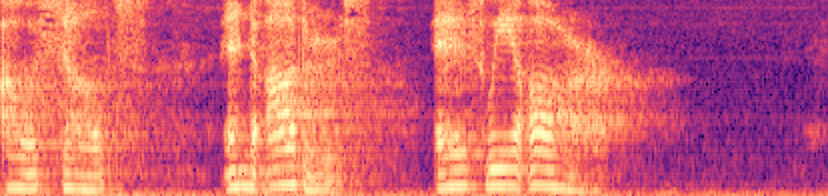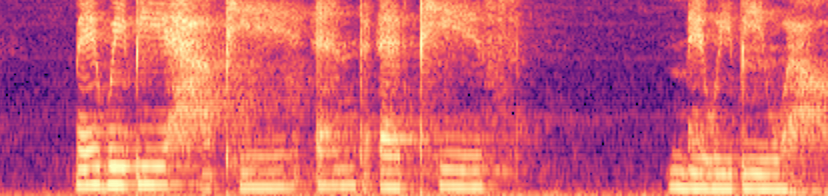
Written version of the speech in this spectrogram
ourselves and others as we are. May we be happy and at peace. May we be well.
